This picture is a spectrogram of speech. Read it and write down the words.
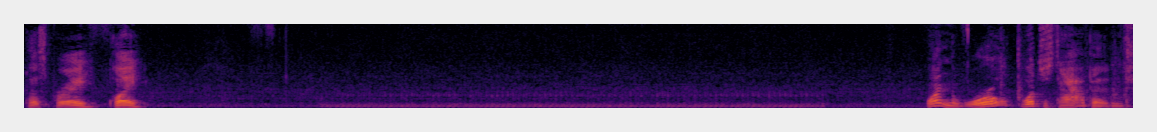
Press play. Play. What in the world? What just happened?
